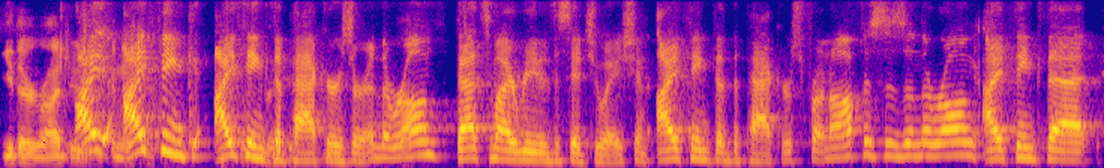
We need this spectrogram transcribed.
either Rodgers. I, I think I think the Packers are in the wrong. That's my read of the situation. I think that the Packers front office is in the wrong. I think that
